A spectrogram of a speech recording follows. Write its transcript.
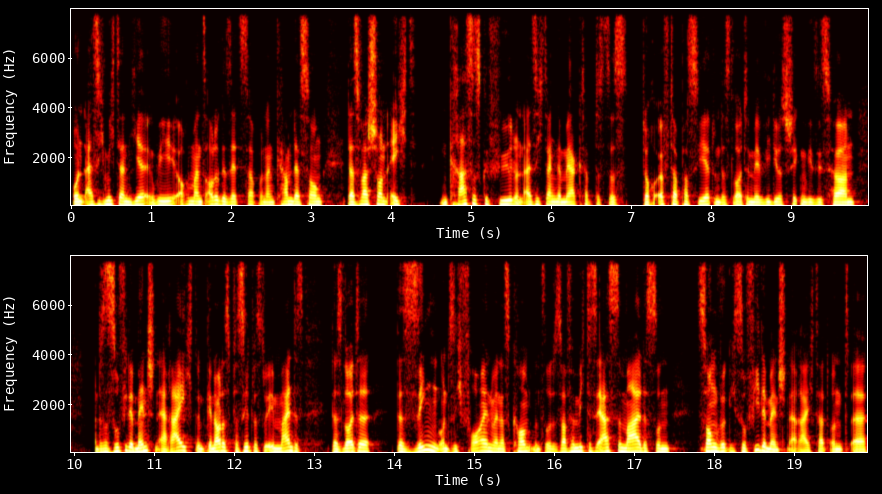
Und als ich mich dann hier irgendwie auch mal ins Auto gesetzt habe und dann kam der Song, das war schon echt ein krasses Gefühl. Und als ich dann gemerkt habe, dass das doch öfter passiert und dass Leute mir Videos schicken, wie sie es hören, und dass es so viele Menschen erreicht und genau das passiert, was du eben meintest, dass Leute das singen und sich freuen, wenn das kommt und so. Das war für mich das erste Mal, dass so ein Song wirklich so viele Menschen erreicht hat und äh,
